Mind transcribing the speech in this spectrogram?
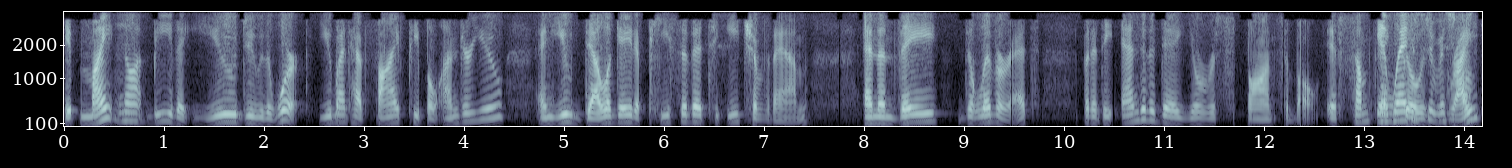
It might not be that you do the work. You might have five people under you, and you delegate a piece of it to each of them, and then they deliver it. But at the end of the day, you're responsible. If something yeah, goes right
